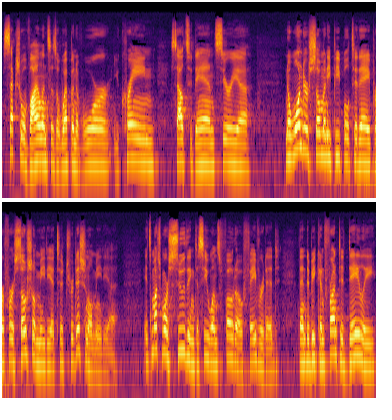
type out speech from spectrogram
sexual violence as a weapon of war, Ukraine, South Sudan, Syria. No wonder so many people today prefer social media to traditional media. It's much more soothing to see one's photo favorited than to be confronted daily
